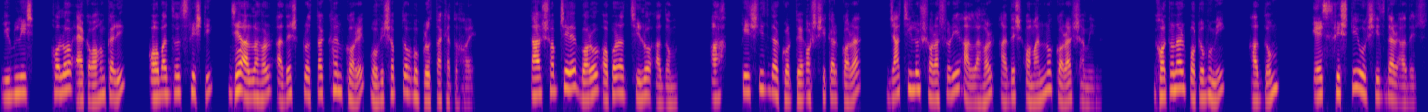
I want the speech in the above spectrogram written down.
ইবলিশ হল এক অহংকারী, অবাধ্য সৃষ্টি যে আল্লাহর আদেশ প্রত্যাখ্যান করে, অভিশপ্ত ও প্রত্যাখ্যাত হয়। তার সবচেয়ে বড় অপরাধ ছিল আদম। আহ, কে সিজদা করতে অস্বীকার করা, যা ছিল সরাসরি আল্লাহর আদেশ অমান্য করার সামিল। ঘটনার পটভূমি, আদম, এর সৃষ্টি ও সিজদার আদেশ।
